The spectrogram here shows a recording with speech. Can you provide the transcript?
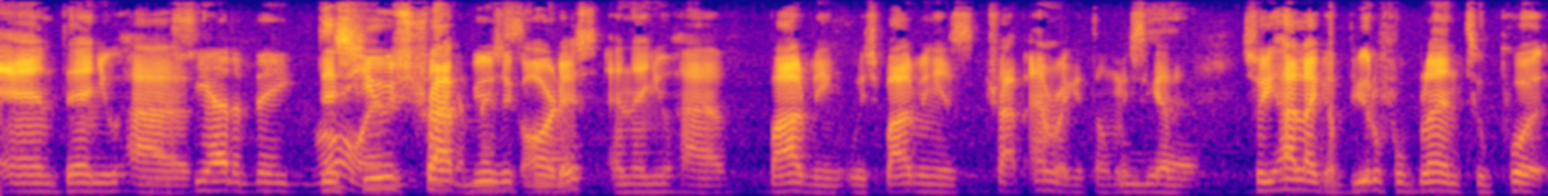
and then you have She had a big this role in huge trap music mixing that. artist, and then you have Balvin, which Balvin is trap and reggaeton mixed yeah. together. So you had like a beautiful blend to put.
